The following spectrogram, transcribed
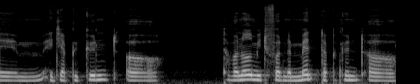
øhm, at jeg begyndte at... Der var noget af mit fundament, der begyndte at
